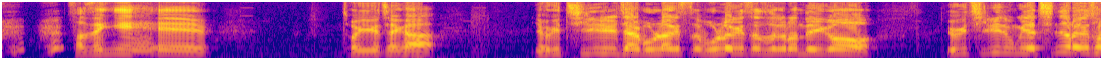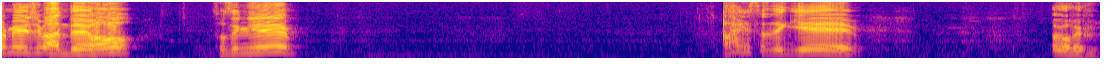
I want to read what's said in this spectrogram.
선생님! 저기 그 제가 여기 지리를 잘 몰라겠어 몰라겠어서 그런데 이거 여기 지리 좀 그냥 친절하게 설명해 주면 안 돼요? 선생님? 아 선생님. 어휴 어휴.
